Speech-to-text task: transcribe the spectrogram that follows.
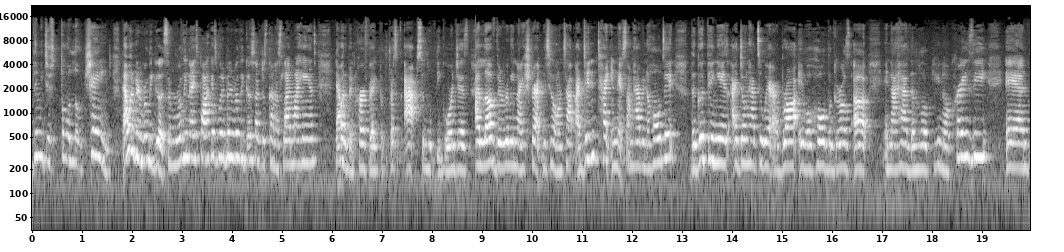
let me just throw a little change. That would have been really good. Some really nice pockets would have been really good. So I just kind of slide my hands. That would have been perfect. But the dress is absolutely gorgeous. I love the really nice strap detail on top. I didn't tighten it, so I'm having to hold it. The good thing is I don't have to wear a bra. It will hold the girls up and not have them look, you know, crazy. And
